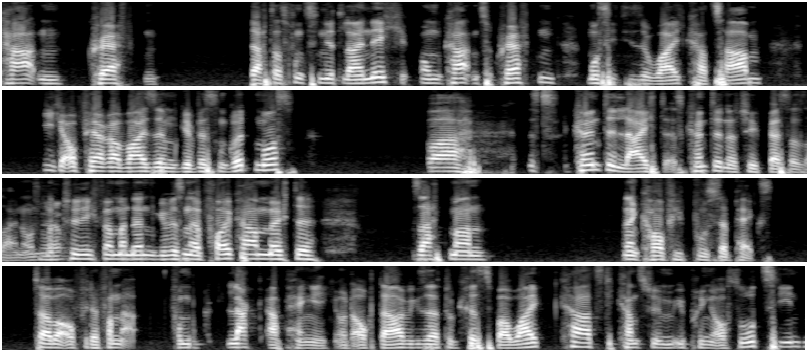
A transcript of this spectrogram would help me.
Karten craften. Ich dachte, das funktioniert leider nicht. Um Karten zu craften, muss ich diese Wildcards haben ich auch fairerweise im gewissen Rhythmus. Aber es könnte leichter, es könnte natürlich besser sein. Und ja. natürlich, wenn man dann einen gewissen Erfolg haben möchte, sagt man, dann kaufe ich Booster Packs. Das ist aber auch wieder von, vom Lack abhängig. Und auch da, wie gesagt, du kriegst zwar Wildcards, die kannst du im Übrigen auch so ziehen.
